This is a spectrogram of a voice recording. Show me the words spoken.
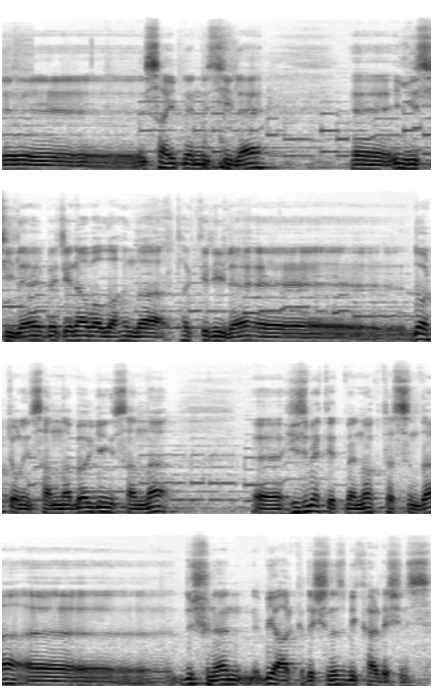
e, sahiplenmesiyle, e, ilgisiyle ve Cenab-ı Allah'ın da takdiriyle e, dört yol insanına, bölge insanına e, hizmet etme noktasında e, düşünen bir arkadaşınız, bir kardeşiniz.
